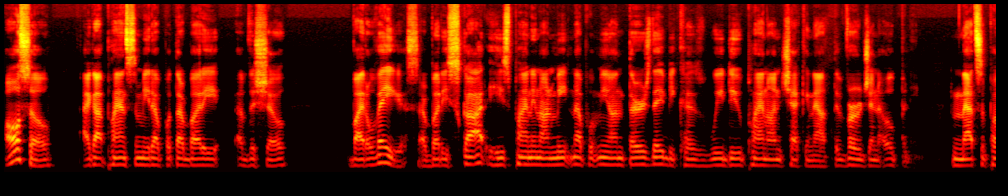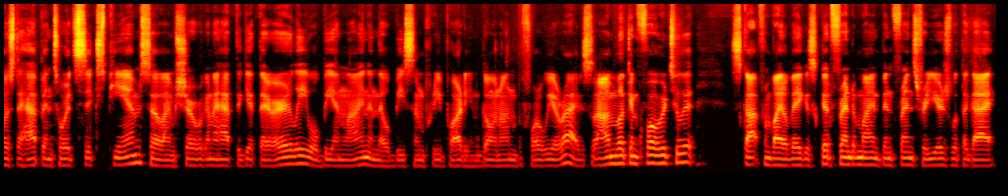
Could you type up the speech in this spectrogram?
Also, I got plans to meet up with our buddy of the show, Vital Vegas. Our buddy Scott, he's planning on meeting up with me on Thursday because we do plan on checking out the Virgin opening. And that's supposed to happen towards 6 p.m. So I'm sure we're going to have to get there early. We'll be in line and there'll be some pre partying going on before we arrive. So I'm looking forward to it. Scott from Vital Vegas, good friend of mine, been friends for years with the guy.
